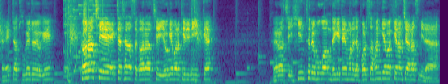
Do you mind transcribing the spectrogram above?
자 액자 두 개줘 여기. 그렇지! 액자 찾았어. 그렇지! 요게 바로 길이니까 그렇지. 힌트를 보고 하면 되기 때문에 자 벌써 한 개밖에 남지 않았습니다.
